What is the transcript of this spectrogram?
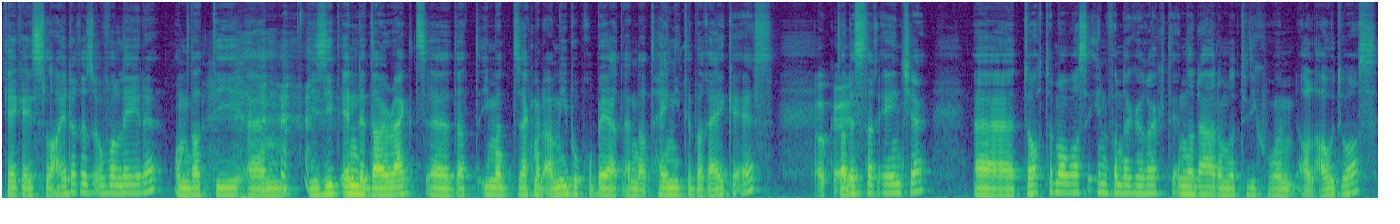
KK Slider is overleden. Omdat die, ehm, je ziet in de direct dat iemand zeg maar de Amiibo probeert en dat hij niet te bereiken is. Oké. Dat is er eentje. Tortimer was een van de geruchten inderdaad, omdat hij gewoon al oud was.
